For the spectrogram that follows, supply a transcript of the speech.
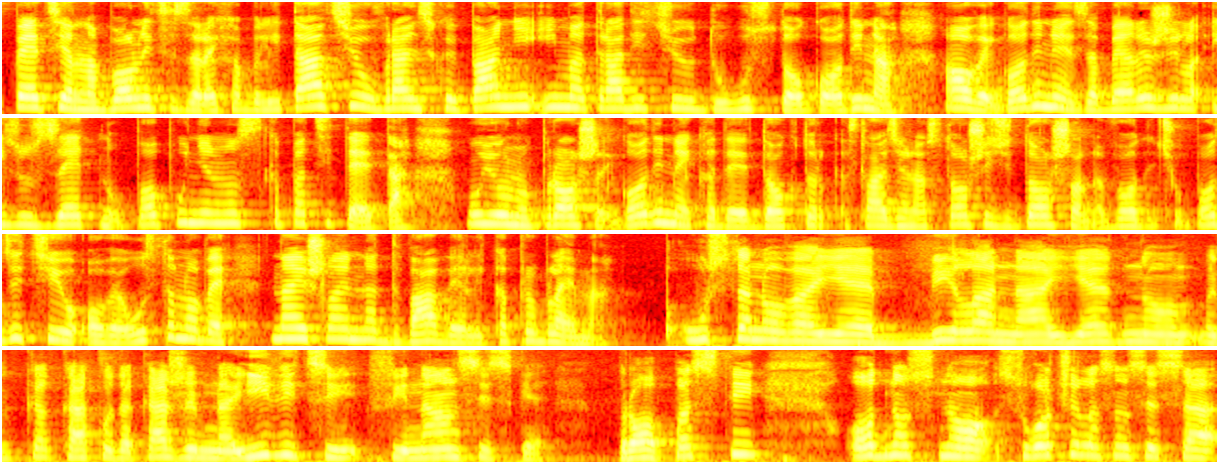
Specijalna bolnica za rehabilitaciju u Vranjskoj banji ima tradiciju dugu 100 godina, a ove godine je zabeležila izuzetnu popunjenost kapaciteta. U junu prošle godine, kada je doktorka Slađana Stošić došla na vodiću poziciju ove ustanove, naišla je na dva velika problema. Ustanova je bila na jednom, kako da kažem, na ivici finansijske propasti, odnosno suočila sam se sa,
